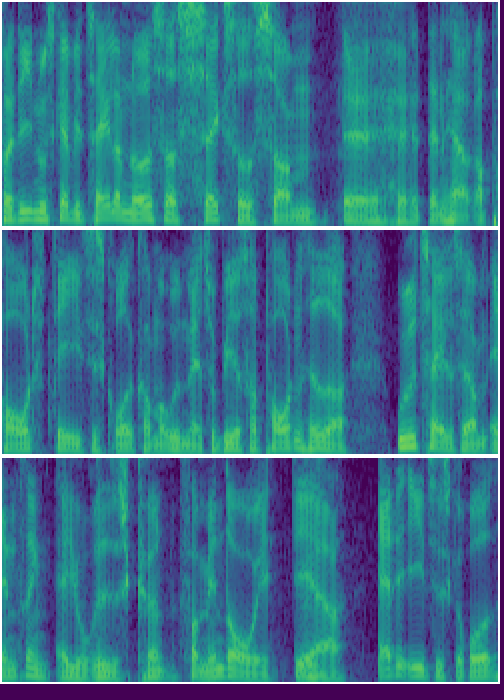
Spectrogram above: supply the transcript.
Fordi nu skal vi tale om noget så sexet, som øh, den her rapport, det etiske råd kommer ud med. Tobias, rapporten hedder Udtalelse om ændring af juridisk køn for mindreårige. Det mm. er af det etiske råd,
